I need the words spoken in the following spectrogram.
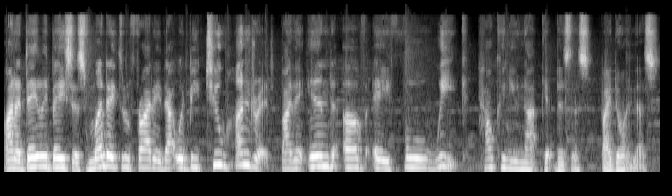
on a daily basis, Monday through Friday, that would be 200 by the end of a full week. How can you not get business by doing this?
